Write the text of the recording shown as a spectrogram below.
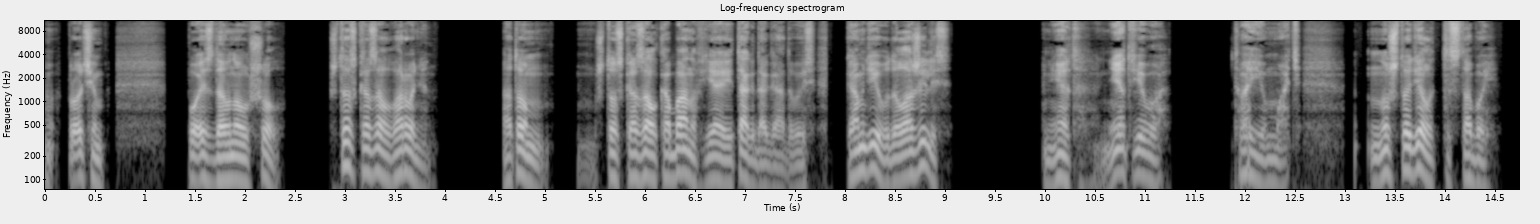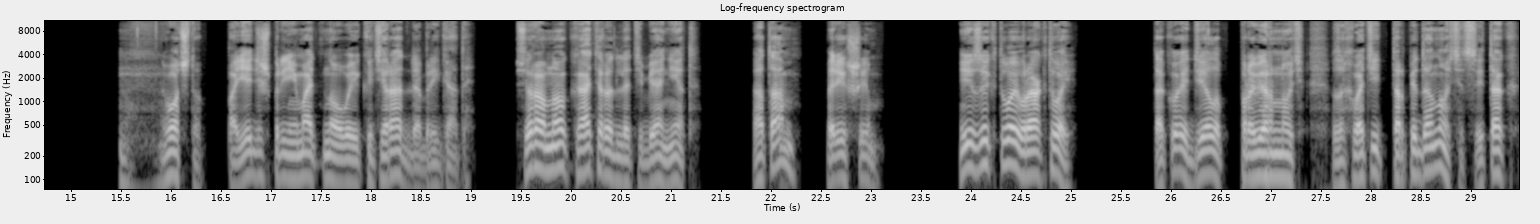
Впрочем, поезд давно ушел. Что сказал Воронин? О том, что сказал Кабанов, я и так догадываюсь. Камдиву доложились? Нет, нет его. Твою мать. Ну что делать-то с тобой? Вот что, поедешь принимать новые катера для бригады. Все равно катера для тебя нет. А там решим. Язык твой, враг твой. Такое дело провернуть, захватить торпедоносец и так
